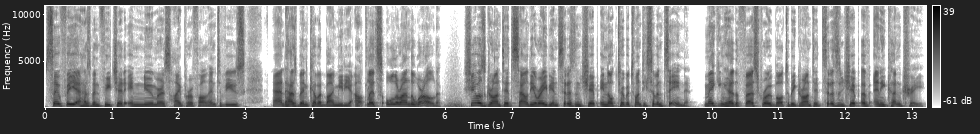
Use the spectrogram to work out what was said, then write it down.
Sophia has been featured in numerous high profile interviews and has been covered by media outlets all around the world. She was granted Saudi Arabian citizenship in October 2017, making her the first robot to be granted citizenship of any country.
